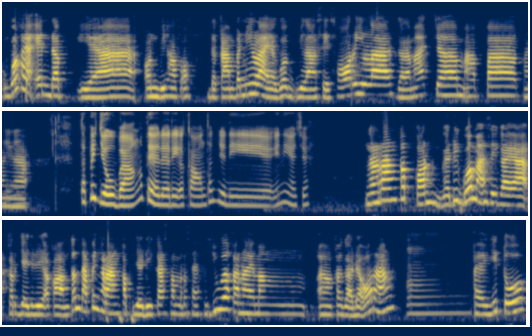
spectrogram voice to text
gue kayak end up ya on behalf of the company lah ya. Gue bilang say sorry lah segala macem apa kayak tapi jauh banget ya dari accountant jadi ini ya Ceh? Ngerangkep kon. Jadi gue masih kayak kerja jadi accountant tapi ngerangkep jadi customer service juga karena emang eh, kagak ada orang. Hmm. kayak gitu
